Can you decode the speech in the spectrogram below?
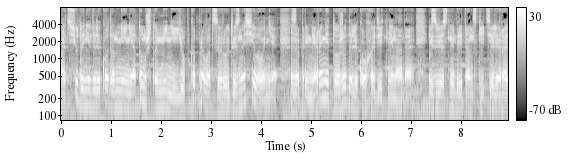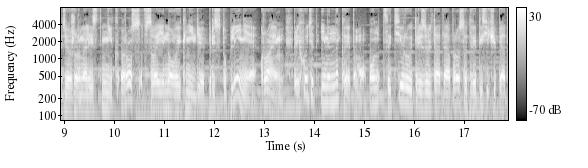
Отсюда недалеко до мнения о том, что мини-юбка провоцирует изнасилование. За примерами тоже далеко ходить не надо. Известный британский телерадиожурналист Ник Росс в своей новой книге «Преступление» Crime Time приходит именно к этому. Он цитирует результаты опроса 2005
